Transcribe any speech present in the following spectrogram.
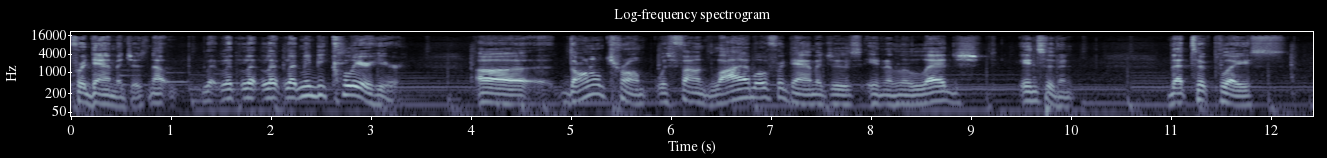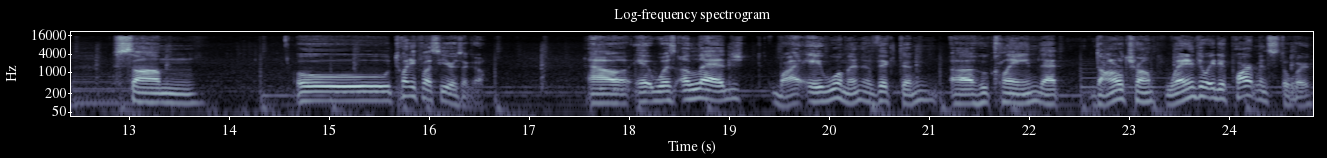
for damages. Now, let, let, let, let, me be clear here. Uh, Donald Trump was found liable for damages in an alleged incident that took place some, oh, 20 plus years ago. Now, it was alleged by a woman, a victim, uh, who claimed that Donald Trump went into a department store,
